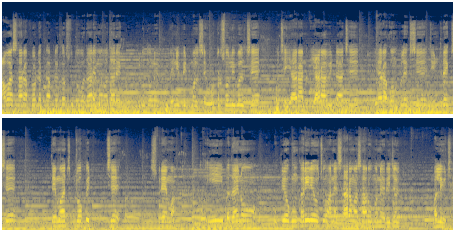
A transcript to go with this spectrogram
આવા સારા પ્રોડક્ટ આપણે કરશું તો વધારેમાં વધારે ખેડૂતોને બેનિફિટ મળશે. વોટર સોલ્યુબલ છે, પછી યારા યારા વિટા છે, યારા કોમ્પ્લેક્સ છે જિન્ટ્રેક છે, તેમજ ટોપિટ છે સ્પ્રેમાં. તો એ બધાનો ઉપયોગ હું કરી રહ્યો છું અને સારામાં સારું મને રિઝલ્ટ મળ્યું છે.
